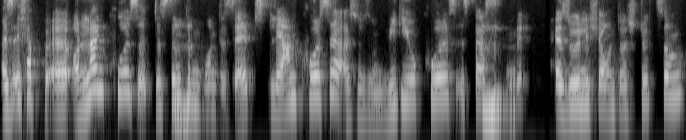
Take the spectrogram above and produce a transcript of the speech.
Also ich habe äh, Online-Kurse, das sind mhm. im Grunde Selbstlernkurse, also so ein Videokurs ist das mhm. mit persönlicher Unterstützung.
